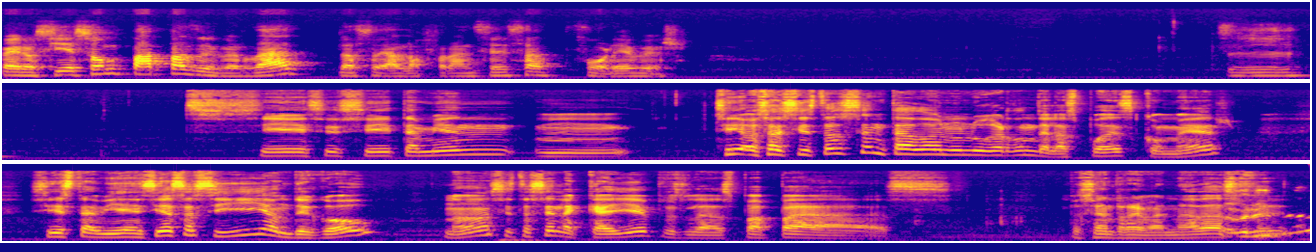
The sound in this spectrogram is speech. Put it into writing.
Pero si son papas de verdad, las a la francesa forever. Sí. Sí, sí, sí. También. mm, sí, o sea, si estás sentado en un lugar donde las puedes comer, sí está bien. Si es así, on the go, ¿no? Si estás en la calle, pues las papas. Pues en rebanadas. ¿Sabritas?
